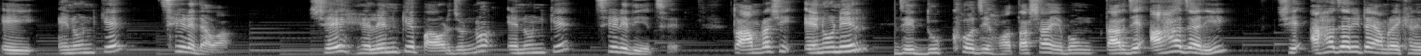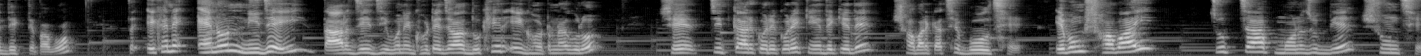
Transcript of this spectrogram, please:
এই এননকে ছেড়ে দেওয়া। সে হেলেনকে পাওয়ার জন্য এননকে ছেড়ে দিয়েছে। তো আমরা সেই এননের যে দুঃখ, যে হতাশা এবং তার যে আহাজারি, সে আহাজারিটাই আমরা এখানে দেখতে পাবো। তো এখানে অ্যানন নিজেই তার যে জীবনে ঘটে যাওয়া দুঃখের এই ঘটনাগুলো, সে চিৎকার করে করে কেঁদে কেঁদে সবার কাছে বলছে এবং সবাই চুপচাপ মনোযোগ দিয়ে শুনছে।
